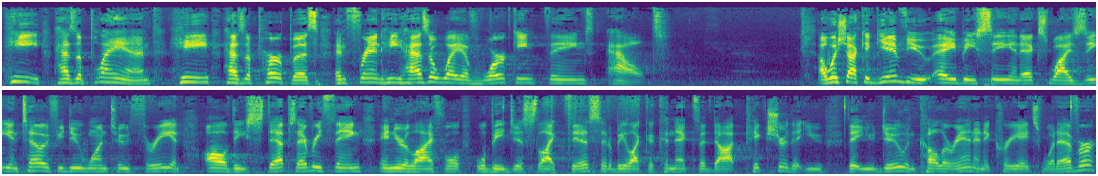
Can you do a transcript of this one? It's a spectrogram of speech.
He has a plan, He has a purpose, and friend, He has a way of working things out. I wish I could give you A, B, C, and X, Y, Z and tell if you do one, two, three, and all these steps, everything in your life will, will be just like this. It'll be like a connect the dot picture that you, that you do and color in, and it creates whatever.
